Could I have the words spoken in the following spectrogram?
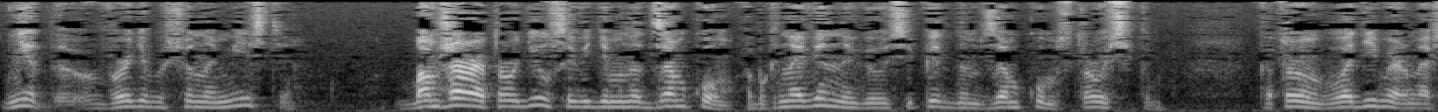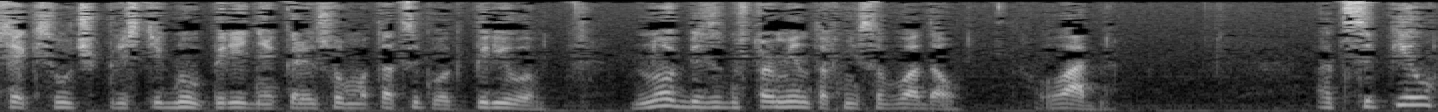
Нет, вроде бы все на месте. Бомжар трудился, видимо, над замком, обыкновенным велосипедным замком с тросиком, которым Владимир на всякий случай пристегнул переднее колесо мотоцикла к перилам, но без инструментов не совладал. Ладно. Отцепил,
